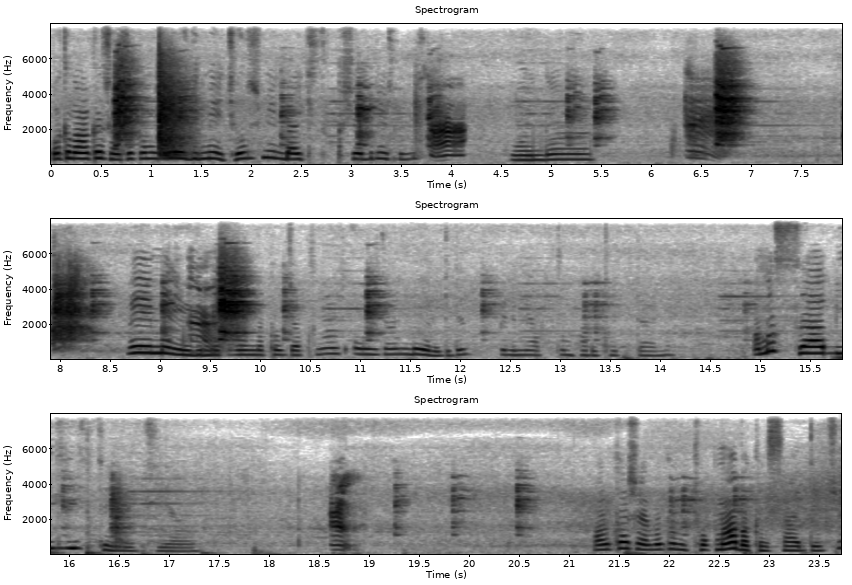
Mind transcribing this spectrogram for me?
Bakın arkadaşlar sakın buraya girmeye çalışmayın. Belki sıkışabilirsiniz. Oyunda ve menüye girmek zorunda kalacaksınız. O yüzden böyle gidin. Benim yaptığım hareketlerle. Ama sığabilirseniz ya. Arka Arkadaşlar bakın tokmağa bakın sadece.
